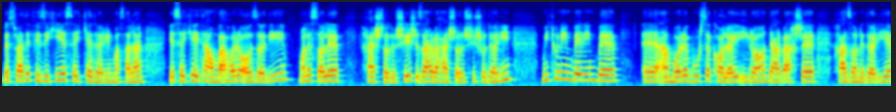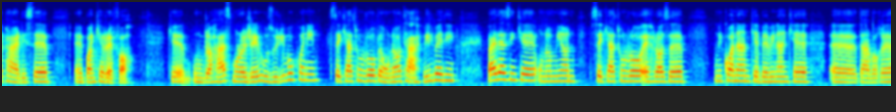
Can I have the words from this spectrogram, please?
به صورت فیزیکی سکه دارین مثلا یه سکه تمام بهار آزادی. مال سال 86 ضرب 86 رو دارین. می‌تونین برین به انبار بورس کالای ایران در بخش خزانهداری پردیس بانک رفاه که اونجا هست. مراجعه حضوری بکنین سکتون رو به اونا تحویل بدین. بعد از اینکه اونا میان سکتون رو احراز می‌کنن که ببینن که در واقع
